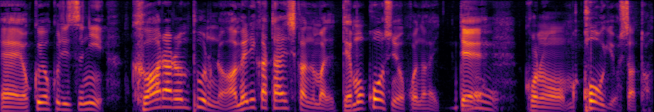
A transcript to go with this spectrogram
えー翌々日にクアラルンプールのアメリカ大使館の前でデモ行進を行いってこの、まあ、抗議をしたと。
